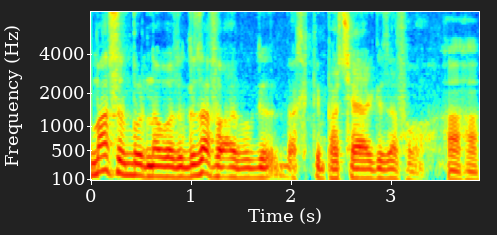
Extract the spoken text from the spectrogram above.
Masıl burna vazı gızafı baxdım parçaya gızafı. Aha.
